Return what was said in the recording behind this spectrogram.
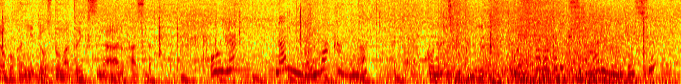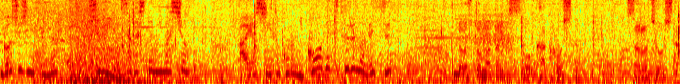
どこかにロストマトリックスがあるはずだ。おや？何やら違和感が？この近くにロストマトリックスがあるようです。ご主人様周囲を探してみましょう。怪しいところに攻撃するのです。ロストマトリックスを確保した。その調子だ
